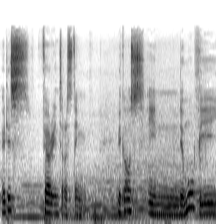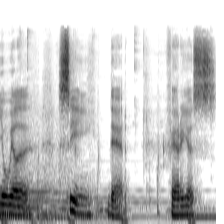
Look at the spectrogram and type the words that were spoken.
It is very interesting because in the movie you will see that various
